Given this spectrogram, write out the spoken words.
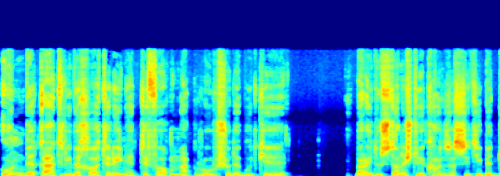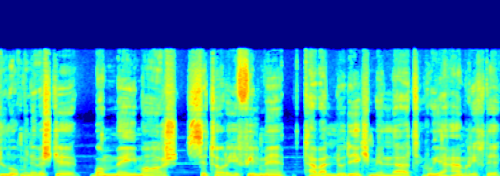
اون به قدری به خاطر این اتفاق مقرور شده بود که برای دوستانش توی کانزاس سیتی به دروغ می نوشت که با میمارش ستاره فیلم تولد یک ملت روی هم ریخته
